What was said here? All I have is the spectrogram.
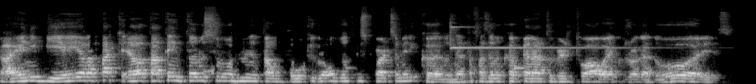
a NBA ela tá, ela tá tentando se movimentar um pouco igual os outros esportes americanos, né? Tá fazendo um campeonato virtual aí com os jogadores.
